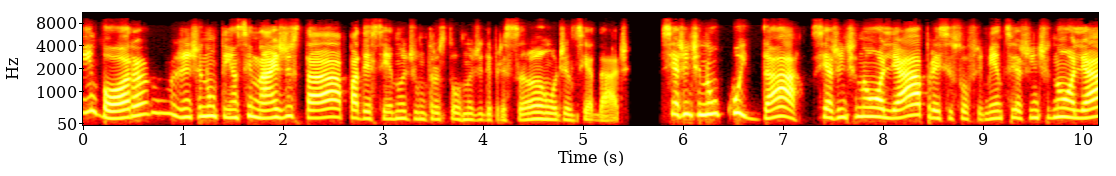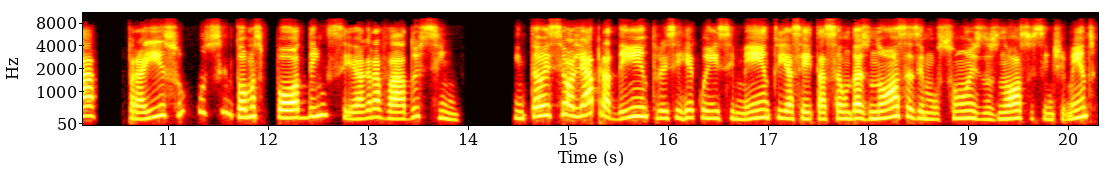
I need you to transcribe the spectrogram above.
embora a gente não tenha sinais de estar padecendo de um transtorno de depressão ou de ansiedade se a gente não cuidar, se a gente não olhar para esse sofrimento, se a gente não olhar para isso, os sintomas podem ser agravados sim. Então, esse olhar para dentro, esse reconhecimento e aceitação das nossas emoções, dos nossos sentimentos,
